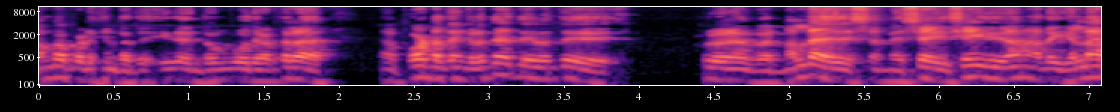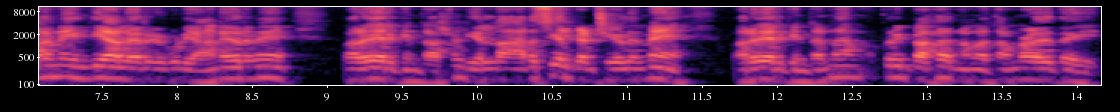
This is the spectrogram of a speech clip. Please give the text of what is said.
நம்பப்படுகின்றது. இது இந்த ஒம்பது இடத்துல போட்டதுங்கிறது அது வந்து ஒரு நல்ல செய்தி தான். அதை எல்லாருமே இந்தியாவில் இருக்கக்கூடிய அனைவருமே வரவேற்கின்றார்கள். எல்லா அரசியல் கட்சிகளுமே வரவேற்கின்றன. குறிப்பாக நம்ம தமிழகத்தை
